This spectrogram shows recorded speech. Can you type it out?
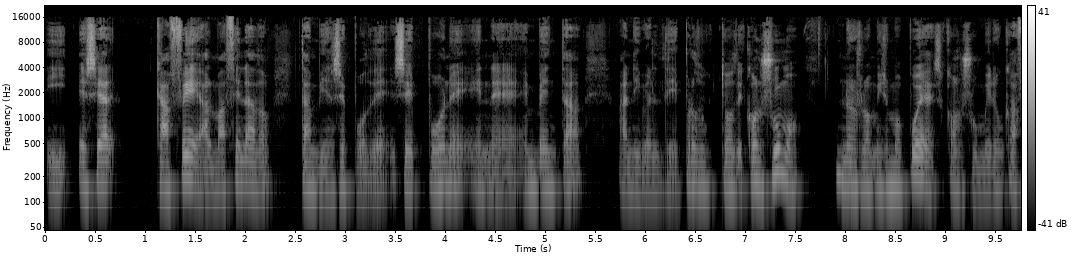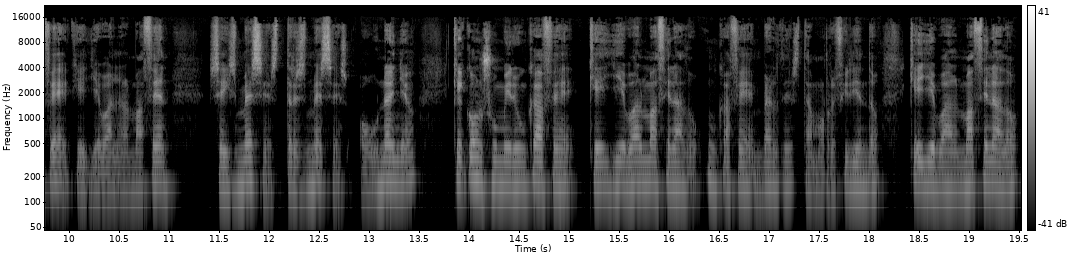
Y ese café almacenado también se, puede, se pone en, eh, en venta a nivel de producto de consumo. No es lo mismo, pues, consumir un café que lleva en el almacén seis meses, tres meses o un año que consumir un café que lleva almacenado, un café en verde estamos refiriendo, que lleva almacenado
